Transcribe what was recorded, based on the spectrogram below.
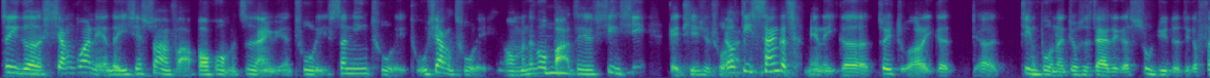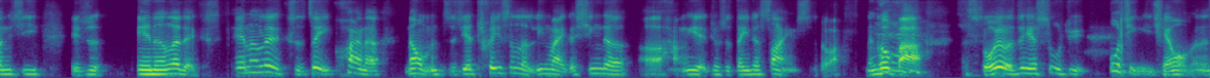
这个相关联的一些算法，包括我们自然语言处理、声音处理、图像处理，我们能够把这些信息给提取出来。然后第三个层面的一个最主要的一个呃进步呢，就是在这个数据的这个分析，也是 analytics。analytics 这一块呢，那我们直接催生了另外一个新的呃行业，就是 data science，对吧？能够 把所有的这些数据，不仅以前我们，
